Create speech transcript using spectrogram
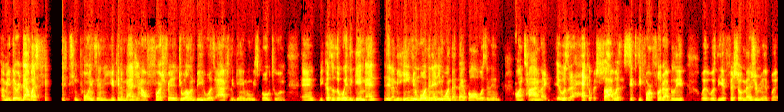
I mean, they were down by 15 points, and you can imagine how frustrated Joel Embiid was after the game when we spoke to him, and because of the way the game ended. I mean, he knew more than anyone that that ball wasn't in on time. Like it was a heck of a shot. What was it 64 foot, I believe, was, was the official measurement, but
